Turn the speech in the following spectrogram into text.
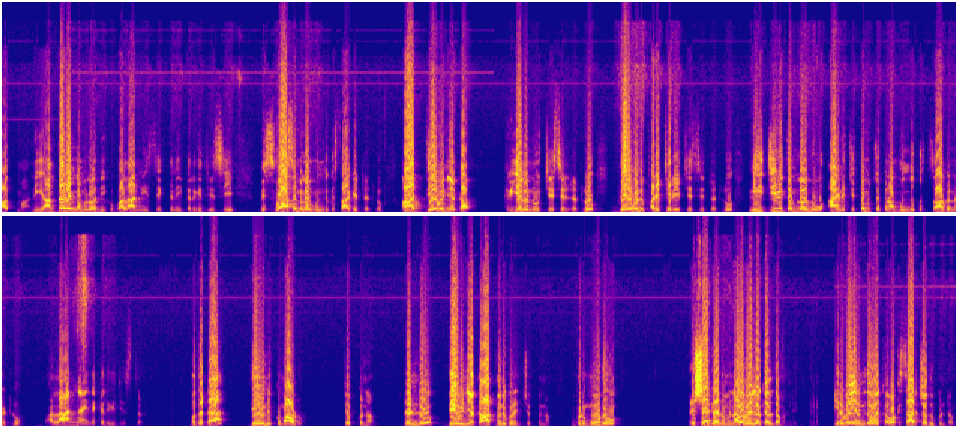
ఆత్మ. నీ అంతరంగంలో నీకు బలాన్ని శక్తిని కలిగజేసి విశ్వాసంలో ముందుకు సాగేటట్లు ఆ దేవుని యొక్క క్రియలు నువ్వు చేసేటట్లు దేవుని పరిచర్య చేసేటట్లు నీ జీవితంలో నువ్వు ఆయన చిత్తము చొప్పున ముందుకు సాగున్నట్లు బలాన్ని ఆయన కలిగజేస్తాడు. మొదట దేవుని కుమారుడు చెప్పుకున్నాం. రెండు దేవుని యొక్క ఆత్మని గురించి చెప్పుకున్నాం. ఇప్పుడు మూడు రష్యా నలభైలోకి వెళ్దామండి. ఇరవై ఎనిమిదవ ఒకసారి చదువుకుంటాం.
